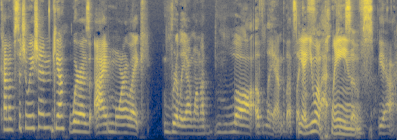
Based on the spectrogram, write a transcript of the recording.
kind of situation. Yeah. Whereas I'm more like really I want a law of land that's like Yeah, you want piece of- plains. yeah.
